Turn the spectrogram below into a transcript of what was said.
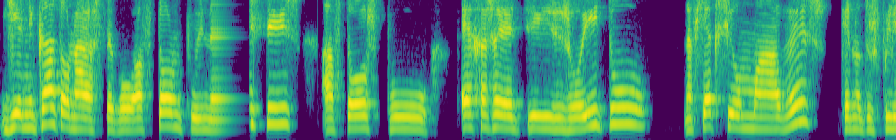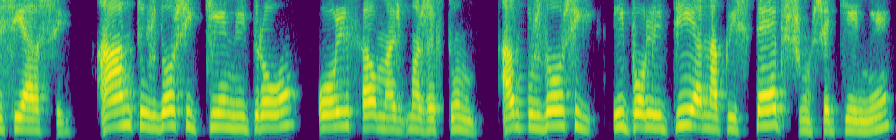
Γενικά τον άστεγο, αυτόν που είναι στις, αυτός που έχασε τη ζωή του να φτιάξει ομάδες και να τους πλησιάσει. Αν τους δώσει κίνητρο, όλοι θα μαζευτούν. Αν τους δώσει η πολιτεία να πιστέψουν σε εκείνη,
